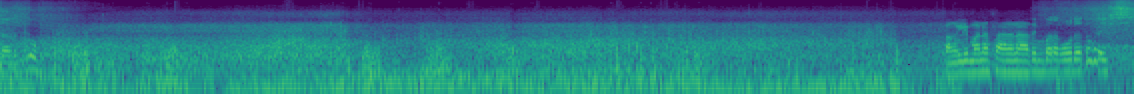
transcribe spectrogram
Sargo. Panglima na sana natin barakuda to guys.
